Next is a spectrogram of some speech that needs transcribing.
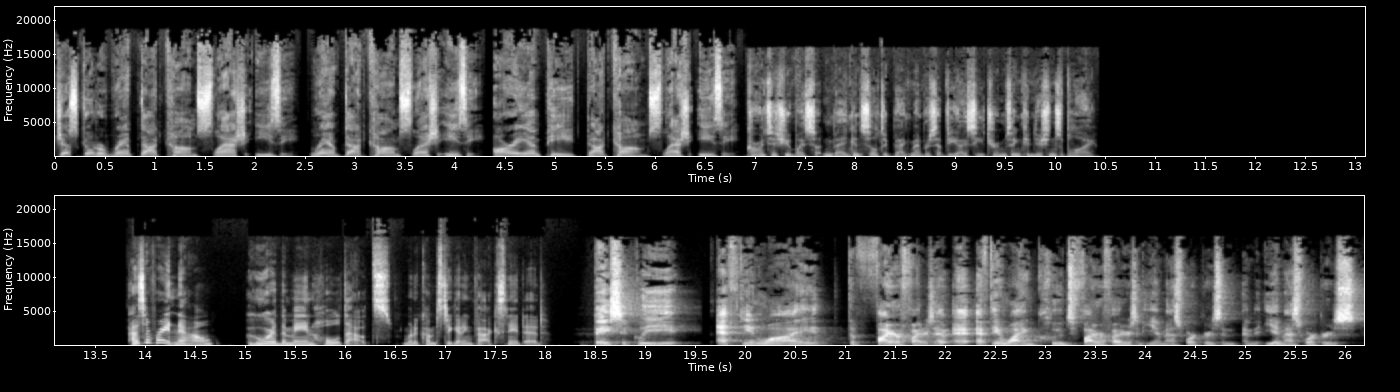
Just go to ramp.com slash easy. Ramp.com slash easy. R-A-M-P.com slash easy. Cards issued by Sutton Bank and Celtic Bank members FDIC terms and conditions apply. As of right now, who are the main holdouts when it comes to getting vaccinated? Basically, FDNY the firefighters. FDNY includes firefighters and EMS workers, and, and the EMS workers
